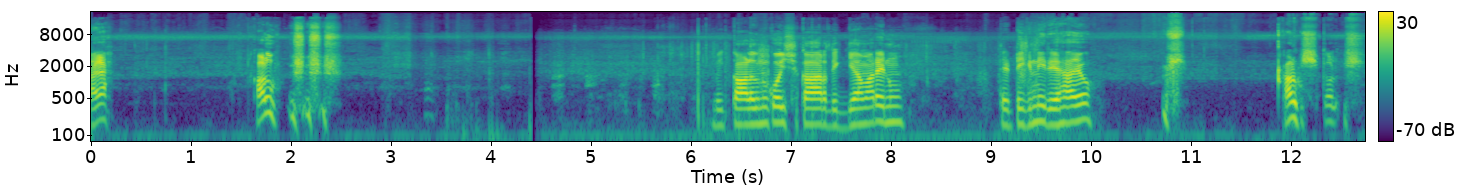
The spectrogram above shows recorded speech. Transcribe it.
ਆਇਆ ਕਾਲੂ ਇਸ਼ ਇਸ਼ ਇਸ਼। ਵੀ ਕਾਲੂ ਨੂੰ ਕੋਈ ਸ਼ਿਕਾਰ ਦਿਖ ਗਿਆ ਮਾਰੇ ਨੂੰ। ਤੇ ਟਿਕ ਨਹੀਂ ਰਿਹਾ ਉਹ ਇਸ਼। ਕਾਲੂ ਇਸ਼, ਕਾਲੂ ਇਸ਼।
